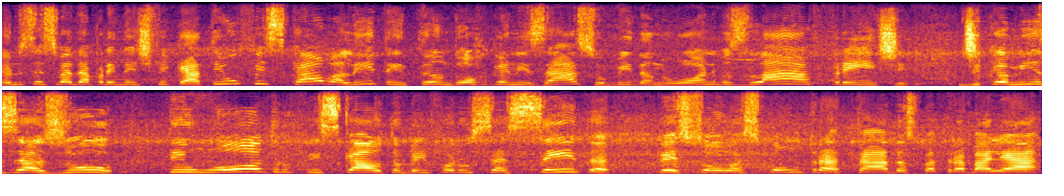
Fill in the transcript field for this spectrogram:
eu não sei se vai dar para identificar, tem um fiscal ali tentando organizar a subida no ônibus lá à frente, de camisa azul. Tem um outro fiscal, também foram 60 pessoas contratadas para trabalhar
